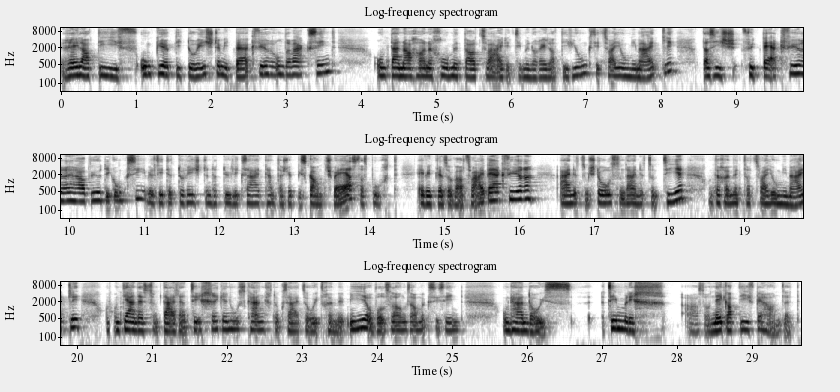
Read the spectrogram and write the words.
relativ ungeübte Touristen mit Bergführern unterwegs sind. Und dann kommen da zwei, jetzt sind wir noch relativ jung, zwei junge Mädchen. Das war für die Bergführer eine Herabwürdigung weil sie den Touristen natürlich gesagt haben, das ist etwas ganz Schweres, das braucht eventuell sogar zwei Bergführer, einen zum Stoßen und einen zum Ziehen. Und dann kommen da zwei junge Mädchen und die haben das zum Teil dann Sicherungen ausgehängt und gesagt, so, jetzt kommen wir, obwohl sie langsamer sind und haben uns ziemlich also negativ behandelt.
